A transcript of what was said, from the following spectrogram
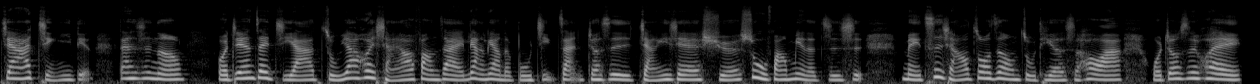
加紧一点，但是呢。我今天这集啊，主要会想要放在亮亮的补给站，就是讲一些学术方面的知识。每次想要做这种主题的时候啊，我就是会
